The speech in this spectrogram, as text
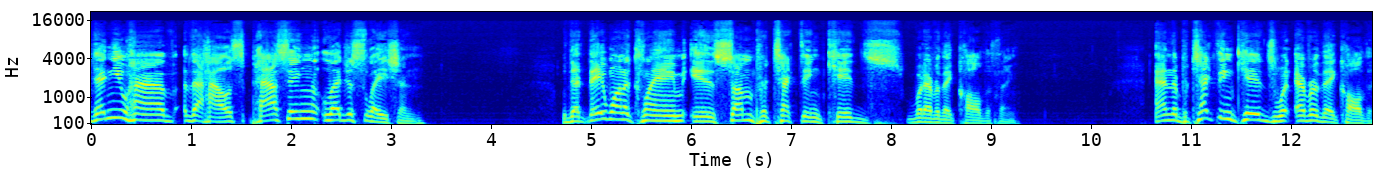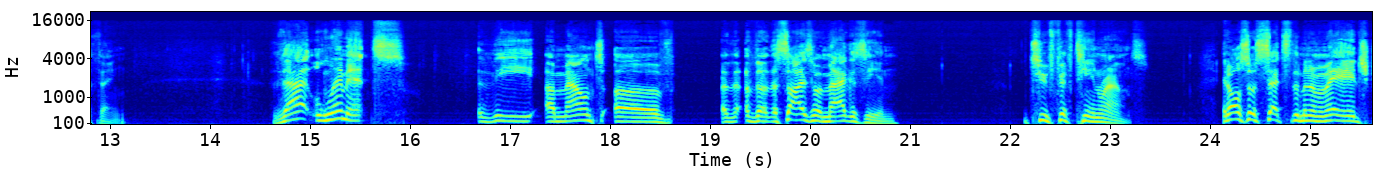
Then you have the House passing legislation that they want to claim is some protecting kids, whatever they call the thing. And the protecting kids, whatever they call the thing, that limits the amount of the, the, the size of a magazine to 15 rounds. It also sets the minimum age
